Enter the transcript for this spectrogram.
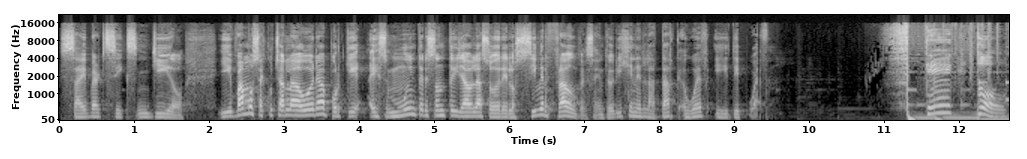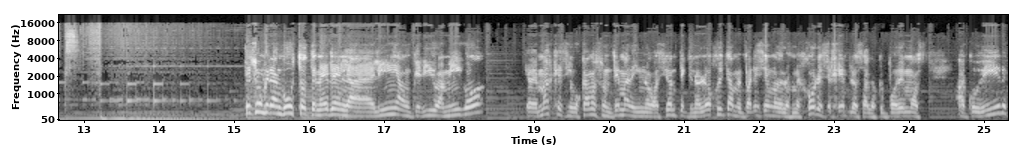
Cyber Six Yield. Y vamos a escucharla ahora porque es muy interesante y habla sobre los ciberfraudes entre origen en la dark web y deep web. Tech Talks. Es un gran gusto tener en la línea a un querido amigo que además que si buscamos un tema de innovación tecnológica, me parece uno de los mejores ejemplos a los que podemos acudir.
